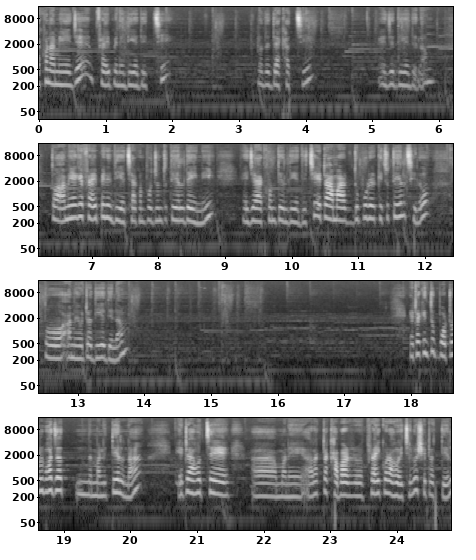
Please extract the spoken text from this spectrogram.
এখন আমি এই যে ফ্রাই প্যানে দিয়ে দিচ্ছি। আপনাদের দেখাচ্ছি। এই যে দিয়ে দিলাম। তো আমি আগে ফ্রাই প্যানে দিয়েছি, এখন পর্যন্ত তেল দেইনি। এই যে এখন তেল দিয়ে দিচ্ছি। এটা আমার দুপুরের কিছু তেল ছিল, তো আমি ওটা দিয়ে দিলাম। এটা কিন্তু পটল ভাজা মানে তেল না। এটা হচ্ছে মানে আর একটা খাবার ফ্রাই করা হয়েছিল, সেটার তেল।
